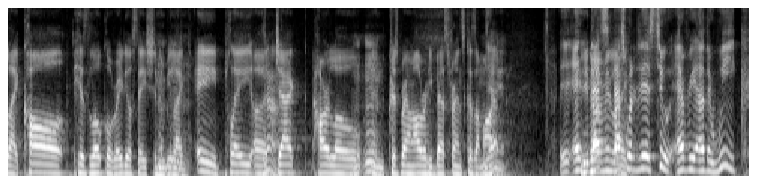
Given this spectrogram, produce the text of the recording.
like call his local radio station and be like, "Hey, play uh, No. Jack Harlow and Chris Brown already best friends because I'm on Yep. it." And You know what I that's mean? that's Like- what it is too. Every other week,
